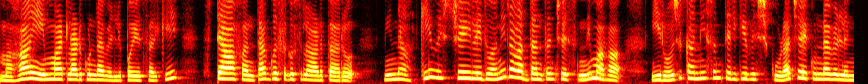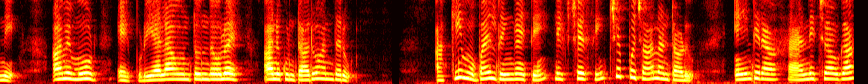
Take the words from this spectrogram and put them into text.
మహా ఏం మాట్లాడకుండా వెళ్ళిపోయేసరికి స్టాఫ్ అంతా గుసగుసలాడతారు. నిన్న అక్కి విష్ చేయలేదు అని రాద్దంతం చేసింది మహా. ఈరోజు కనీసం తిరిగి విష్ కూడా చేయకుండా వెళ్ళింది. ఆమె మూడ్ ఎప్పుడు ఎలా ఉంటుందోలే అనుకుంటారు అందరూ. అక్కి మొబైల్ రింగ్ అయితే లిఫ్ట్ చేసి చెప్పు జాన్ అంటాడు. ఏంటిరా హ్యాండ్ ఇచ్చావుగా?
